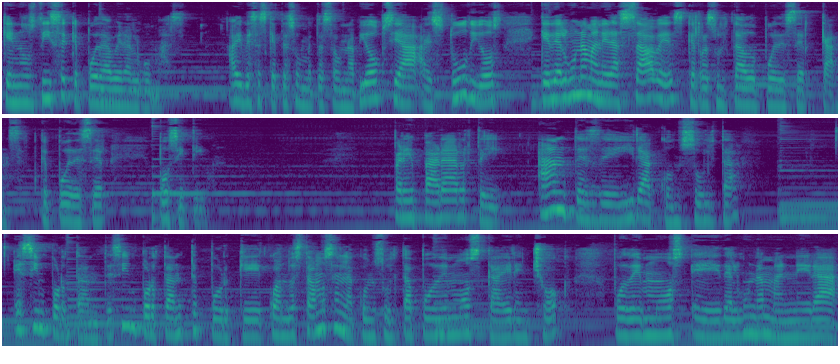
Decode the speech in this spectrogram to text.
que nos dice que puede haber algo más. Hay veces que te sometes a una biopsia, a estudios, que de alguna manera sabes que el resultado puede ser cáncer, que puede ser positivo. Prepararte antes de ir a consulta es importante, es importante porque cuando estamos en la consulta podemos caer en shock, podemos eh, de alguna manera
